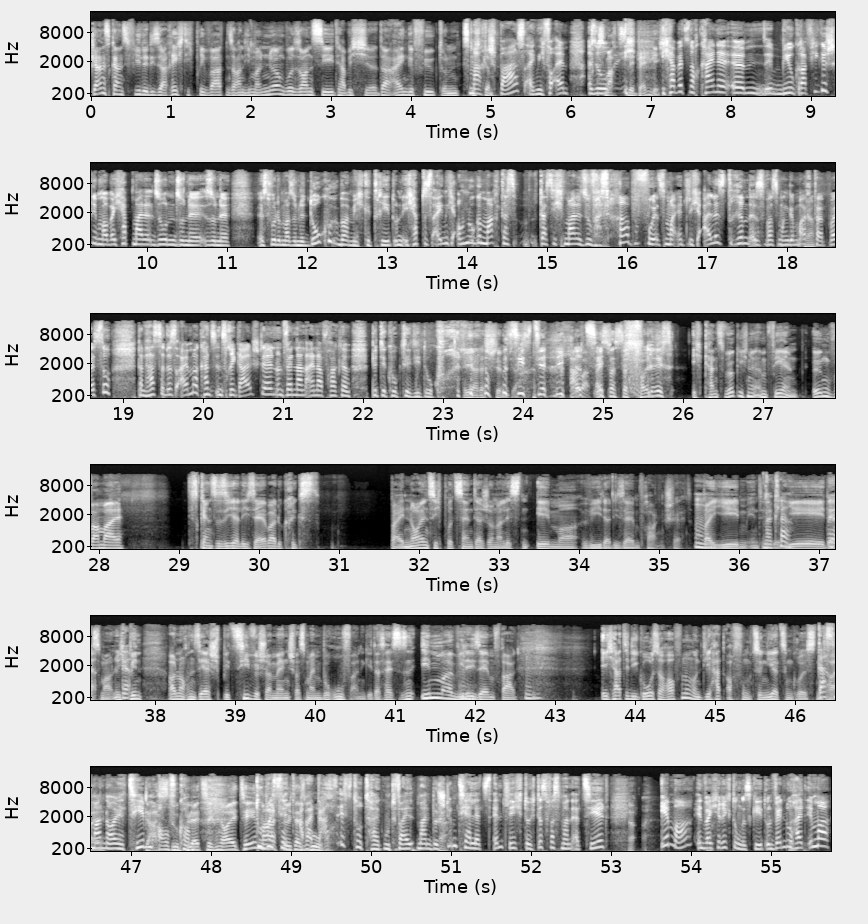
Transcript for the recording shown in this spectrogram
ganz, ganz viele dieser richtig privaten Sachen, die man nirgendwo sonst sieht, habe ich äh, da eingefügt und Es macht Spaß eigentlich, vor allem, also Es macht's ich, lebendig. ich habe jetzt noch keine ähm, Biografie geschrieben, aber ich habe mal so, so eine, so eine, es wurde mal so eine Doku über mich gedreht und ich habe das eigentlich auch nur gemacht, dass, dass ich mal sowas habe, wo jetzt mal endlich alles drin ist, was man gemacht Ja. hat, weißt du? Dann hast du das einmal, kannst ins Regal stellen und wenn dann einer fragt, bitte guck dir die Doku an. Ja, das stimmt. Du siehst dir nicht Aber weißt du, was das Tolle ist? Ich kann es wirklich nur empfehlen. Irgendwann mal, das kennst du sicherlich selber, du kriegst bei 90 Prozent der Journalisten immer wieder dieselben Fragen gestellt. Bei jedem Interview. Jedes Ja, Mal. Und ich ja. bin auch noch ein sehr spezifischer Mensch, was meinen Beruf angeht. Das heißt, es sind immer wieder dieselben Fragen. Ich hatte die große Hoffnung und die hat auch funktioniert zum größten Dass Teil. mal neue Themen dass aufkommen. du plötzlich neue Themen Du hast durch das aber Buch. das ist total gut, weil man bestimmt ja. letztendlich durch das, was man erzählt, Ja. immer in welche Richtung es geht. Und wenn du halt immer,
